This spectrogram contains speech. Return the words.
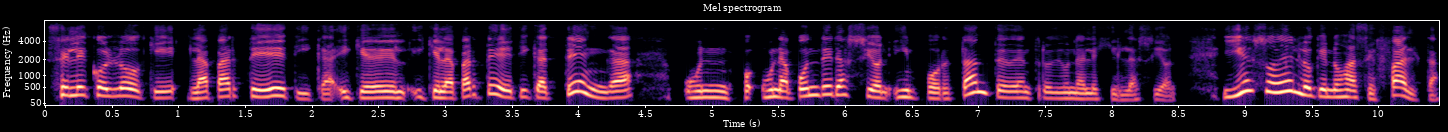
se le coloque la parte ética y que, y que la parte ética tenga una ponderación importante dentro de una legislación. Y eso es lo que nos hace falta.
